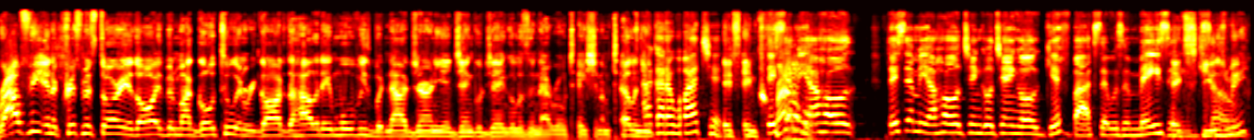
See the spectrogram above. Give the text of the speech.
Ralphie and A Christmas Story has always been my go-to in regards to holiday movies, but now Journey and Jingle Jangle is in that rotation. I'm telling you, I gotta watch it. It's incredible. They sent me a incredible. whole. They sent me a whole jingle jangle gift box that was amazing. Excuse so- me.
